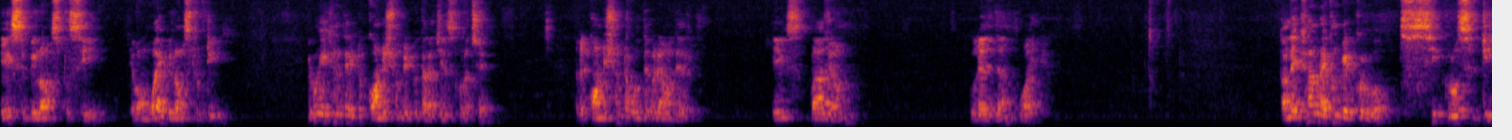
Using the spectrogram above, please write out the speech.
এক্স বিলংস টু সি এবং ওয়াই বিলংস টু ডি এবং এখানে এখানকার একটু কন্ডিশনটা একটু তারা চেঞ্জ করেছে। তাহলে কন্ডিশনটা বলতে পারি আমাদের x plus one less than y তাহলে এখানে আমরা এখন বের করব সি ক্রস ডি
